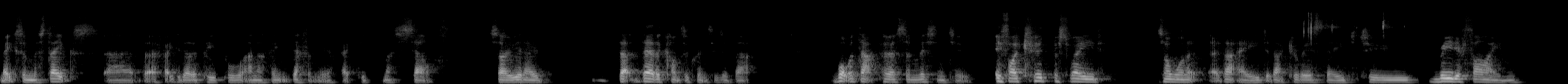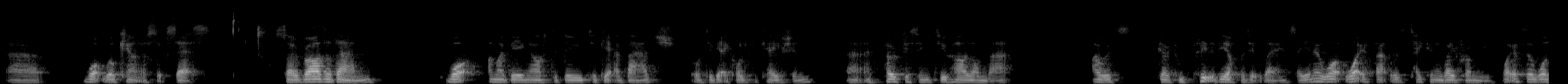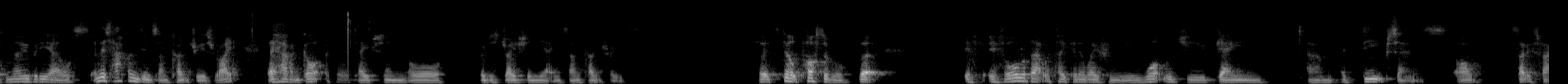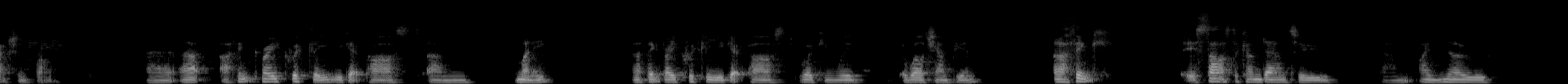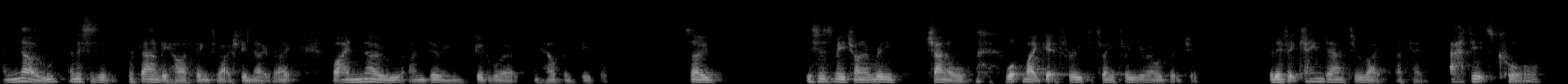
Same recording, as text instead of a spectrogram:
make some mistakes uh, that affected other people, and I think definitely affected myself. So you know, that they're the consequences of that. What would that person listen to? If I could persuade someone at, at that age, at that career stage, to redefine uh, what will count as success. So rather than what am I being asked to do to get a badge or to get a qualification, uh, and focusing too hard on that, I would go completely the opposite way and say, you know what, what if that was taken away from you? What if there was nobody else? And this happens in some countries, right? They haven't got accreditation or registration yet in some countries. So it's still possible. But if, if all of that was taken away from you, what would you gain um, a deep sense of satisfaction from? Uh, I think very quickly you get past um, money and I think very quickly you get past working with a world champion. And I think it starts to come down to um, I know, I know, and this is a profoundly hard thing to actually know, right? But I know I'm doing good work and helping people. So this is me trying to really channel what might get through to 23 year old Richard. But if it came down to, right, okay, at its core,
